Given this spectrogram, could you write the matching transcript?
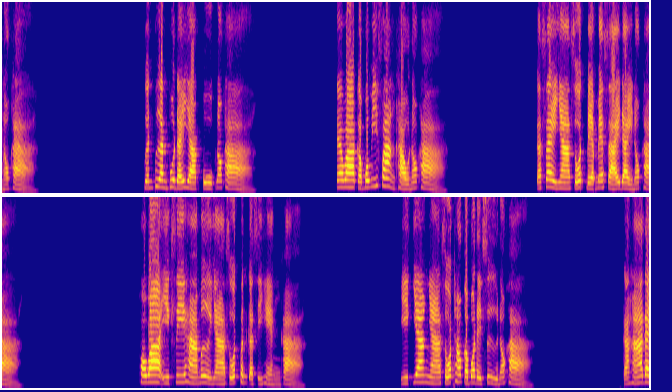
เนาะค่ะ เพื่อนๆผู้ใดอยากปลูกเนาะค่ะ แต่ว่าก็บ่มีฟางข้าวเนาะค่ะก็ใส่หญ้าสดแบบแม่สายได้เนาะค่ะ ราะว่าอีกสี่หามือหญ้าสดเพิ่นก็สิแห้งค่ะ อีกอย่างหญ้าสดเราก็บ่ได้ซื้อเนาะค่ะก็หาได้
